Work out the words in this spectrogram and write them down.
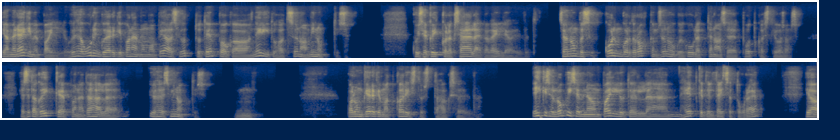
ja me räägime palju, ühe uuringu järgi paneme oma peas juttu tempoga neli tuhat sõna minutis. kui see kõik oleks häälega välja öeldud, see on umbes kolm korda rohkem sõnu, kui kuuled tänase podcast'i osas ja seda kõike pane tähele ühes minutis. Mhm. palun kergemat karistust, tahaks öelda ehkki see lobisemine on paljudel äh, hetkedel täitsa tore ja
